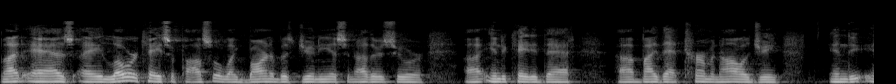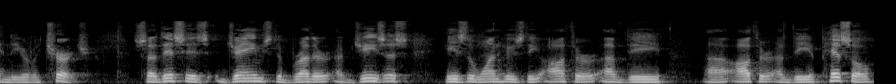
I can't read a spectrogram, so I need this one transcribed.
but as a lowercase apostle like Barnabas, Junius, and others who are uh, indicated that uh, by that terminology in the in the early church. So this is James, the brother of Jesus. He's the one who's the author of the uh, author of the epistle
